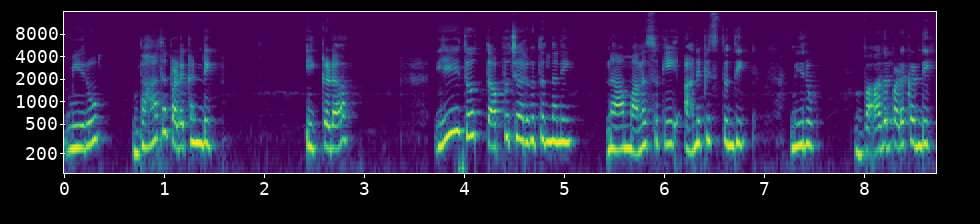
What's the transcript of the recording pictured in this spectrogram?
మీరు బాధపడకండి. ఇక్కడ ఏదో తప్పు జరుగుతుందని నా మనసుకి అనిపిస్తుంది. మీరు బాధపడకండి.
